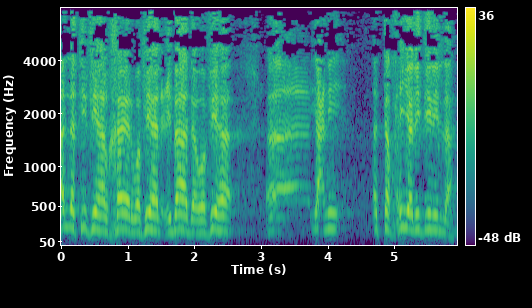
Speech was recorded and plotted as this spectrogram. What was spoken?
التي فيها الخير وفيها العبادة وفيها آه، يعني التضحية لدين الله؟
